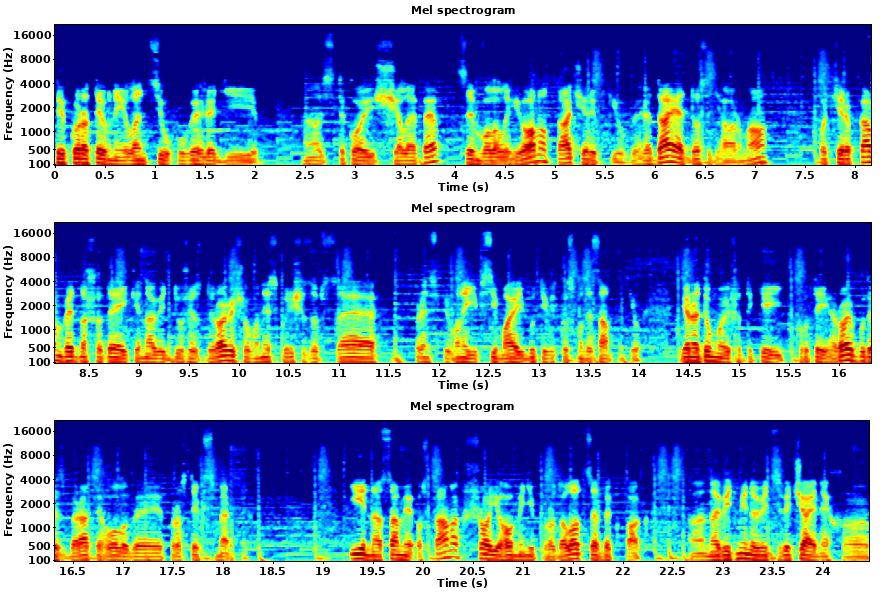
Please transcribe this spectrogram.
Декоративний ланцюг у вигляді з такої щелепи, символа легіону та черепків. Виглядає досить гарно. По черепкам видно, що деякі навіть дуже здорові, що вони, скоріше за все, в принципі, вони і всі мають бути від космодесантників. Я не думаю, що такий крутий герой буде збирати голови простих смертних. І на самий останок, що його мені продало, це бекпак. На відміну від звичайних е,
